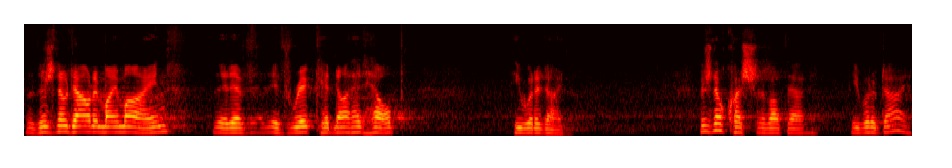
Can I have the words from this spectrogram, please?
There's no doubt in my mind that if, if Rick had not had help, he would have died. There's no question about that. He would have died.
